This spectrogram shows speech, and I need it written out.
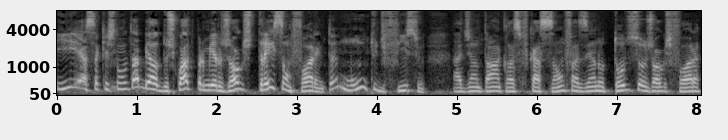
e essa questão da tabela dos quatro primeiros jogos três são fora. Então é muito difícil adiantar uma classificação fazendo todos os seus jogos fora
